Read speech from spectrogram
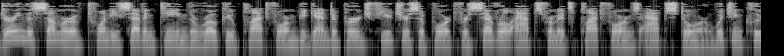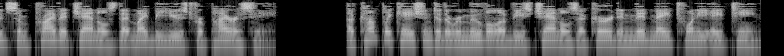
During the summer of 2017 the Roku platform began to purge future support for several apps from its platform's App Store which includes some private channels that might be used for piracy. A complication to the removal of these channels occurred in mid-May 2018,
